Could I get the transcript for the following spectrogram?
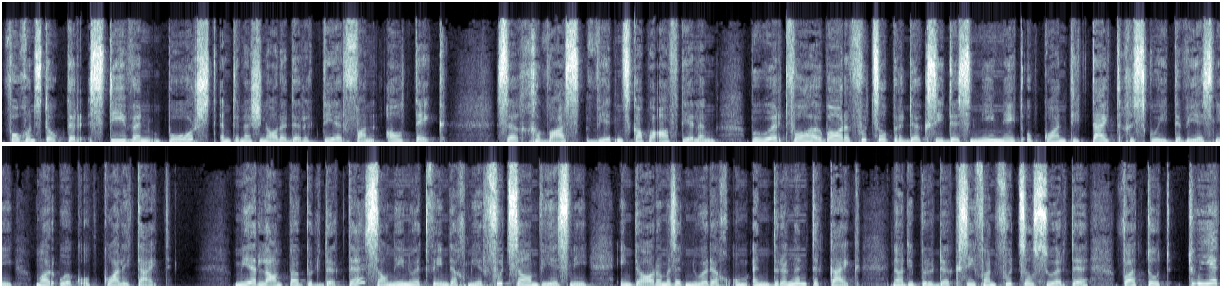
Volgens dokter Steven Borst, internasionale direkteur van Altech se gewaswetenskappe afdeling, behoort volhoubare voedselproduksie dus nie net op kwantiteit geskoei te wees nie, maar ook op kwaliteit. Meer landbouprodukte sal nie noodwendig meer voedsaam wees nie en daarom is dit nodig om indringend te kyk na die produksie van voedselsoorte wat tot 2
